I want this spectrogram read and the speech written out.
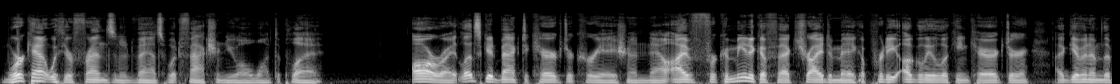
work out with your friends in advance what faction you all want to play. Alright, let's get back to character creation. Now, I've, for comedic effect, tried to make a pretty ugly looking character. I've given him the,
